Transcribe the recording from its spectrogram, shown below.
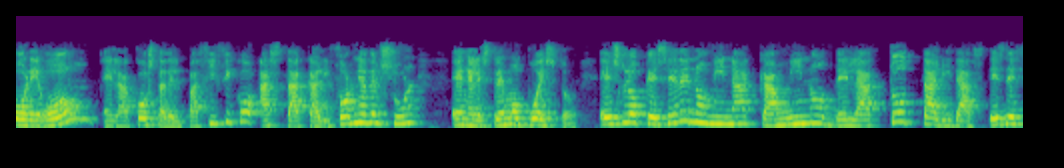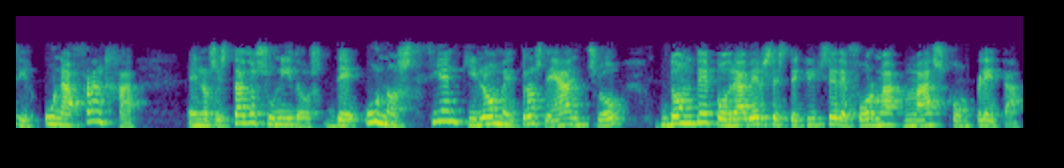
Oregón, en la costa del Pacífico, hasta California del Sur, en el extremo opuesto. Es lo que se denomina camino de la totalidad, es decir, una franja en los Estados Unidos de unos 100 kilómetros de ancho, donde podrá verse este eclipse de forma más completa.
